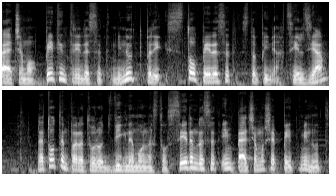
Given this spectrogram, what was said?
Pečemo 35 minut pri 150 stopinjah Celzija, Na to temperaturo dvignemo na 170 in pečemo še 5 minut.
